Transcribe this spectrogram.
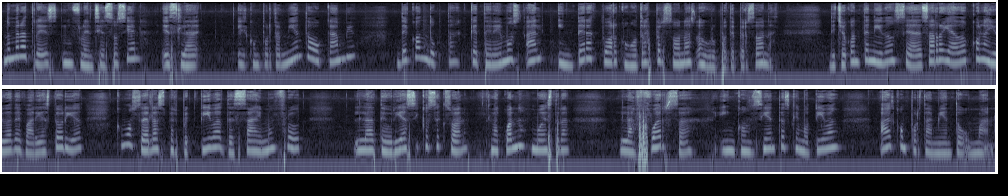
Número 3. Influencia social. Es la, el comportamiento o cambio de conducta que tenemos al interactuar con otras personas o grupos de personas. Dicho contenido se ha desarrollado con la ayuda de varias teorías, como ser las perspectivas de Simon Freud, la teoría psicosexual, la cual nos muestra la fuerza inconscientes que motivan al comportamiento humano.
